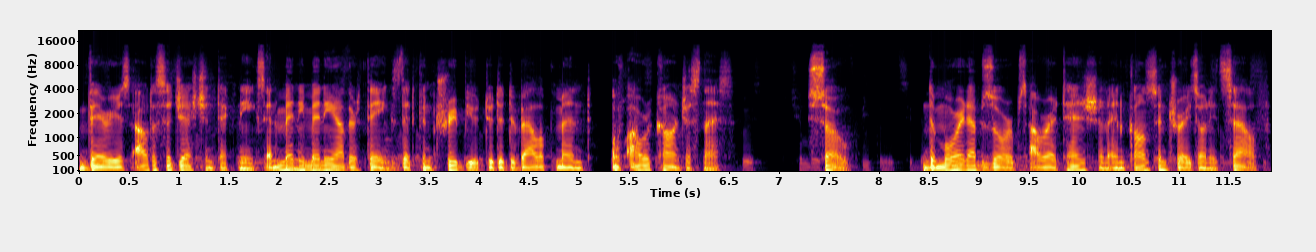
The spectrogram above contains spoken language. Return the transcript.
various auto-suggestion techniques, and many, many other things that contribute to the development of our consciousness. So, the more it absorbs our attention and concentrates on itself,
